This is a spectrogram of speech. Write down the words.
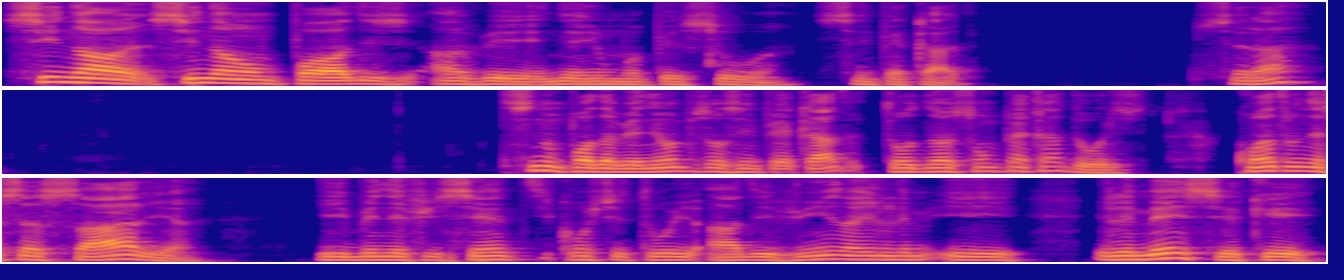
Se não, se não pode haver nenhuma pessoa sem pecado, será? Se não pode haver nenhuma pessoa sem pecado, todos nós somos pecadores. Quanto necessária e beneficente constitui a divina elemência que,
